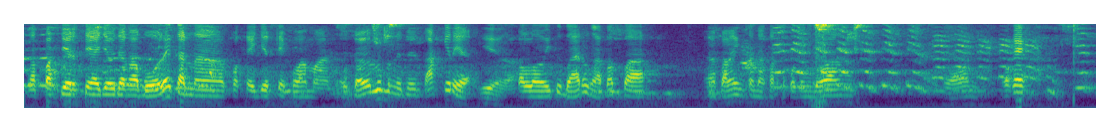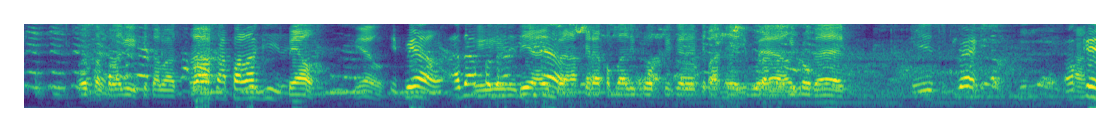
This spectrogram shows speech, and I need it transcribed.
lepas jersey aja udah nggak boleh karena pakai jersey kelamaan kecuali lu menit-menit akhir ya Iya. kalau itu baru nggak apa-apa nah, paling kena kartu kuning doang ya oke terus apa lagi kita bahas nah, bahas apa lagi? IPL Biel IPL ada apa dengan dia IPL akhirnya kembali bro kira kita hiburan Biel lagi bro is back oke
